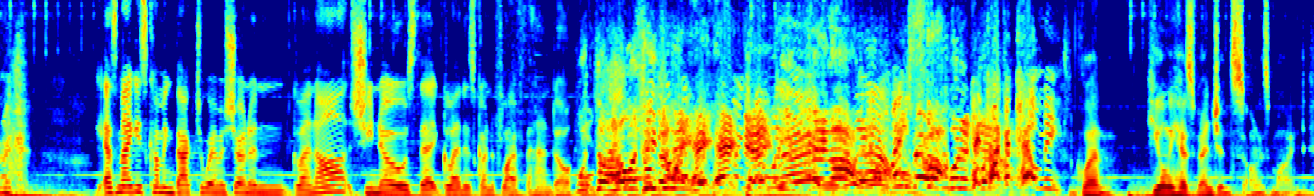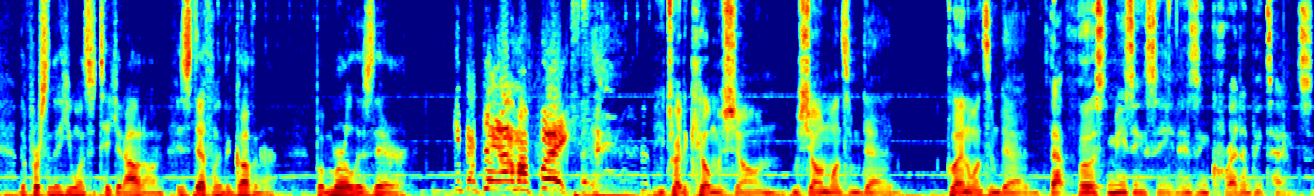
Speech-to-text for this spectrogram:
Glenn! As Maggie's coming back to where Michonne and Glenn are, she knows that Glenn is going to fly off the handle. What the hell is he doing? Hey, hey, hey, hang on! Stop! Put it He tried to kill me. Glenn, he only has vengeance on his mind. The person that he wants to take it out on is definitely the governor, but Merle is there. Get that thing out of my face! He tried to kill Michonne. Michonne wants him dead. Glenn wants him dead. That first meeting scene is incredibly tense,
